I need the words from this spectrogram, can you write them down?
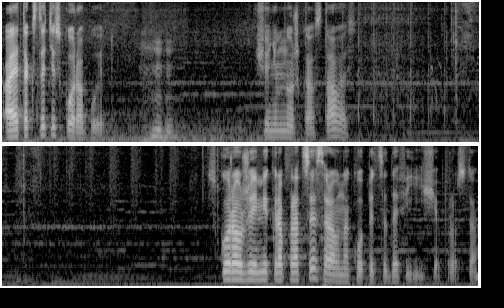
А это, кстати, скоро будет. Еще немножко осталось. Скоро уже и микропроцессоров накопится дофигища просто.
